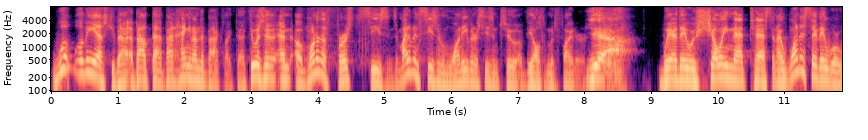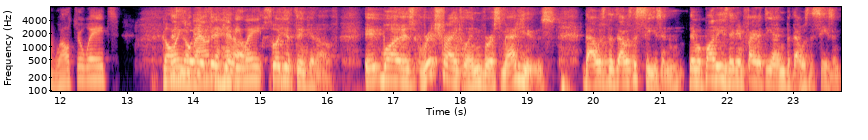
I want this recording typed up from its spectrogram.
What? Let me ask you about about that about hanging on the back like that. There was an, an uh, one of the first seasons. It might have been season one, even or season two of the Ultimate Fighter, Yeah, where they were showing that test, and I want to say they were welterweights going This is what you're around to thinking of. This is what you're thinking of. It was Rich Franklin versus Matt Hughes. That was the that was the season. They were buddies. They didn't fight at the end, but that was the season.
